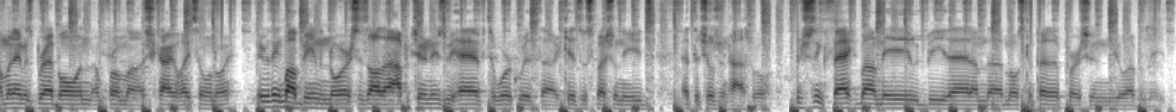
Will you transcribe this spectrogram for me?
Uh, my name is Brad Bohlen. I'm from uh, Chicago Heights, Illinois. Everything about being a Norse is all the opportunities we have to work with uh, kids with special needs at the Children's Hospital. Interesting fact about me would be that I'm the most competitive person you'll ever meet.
